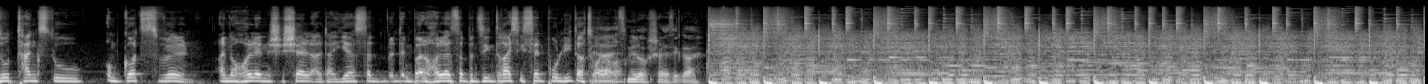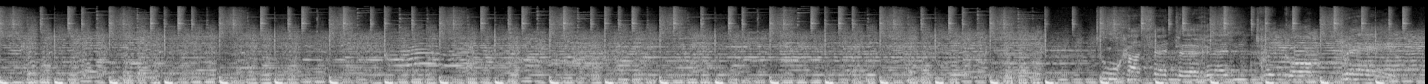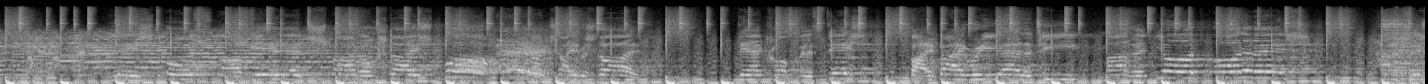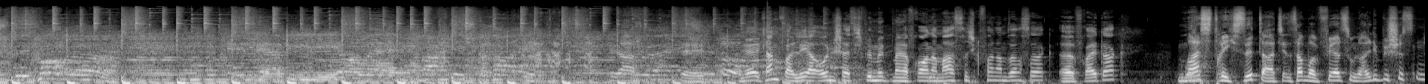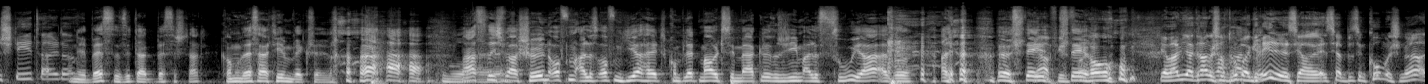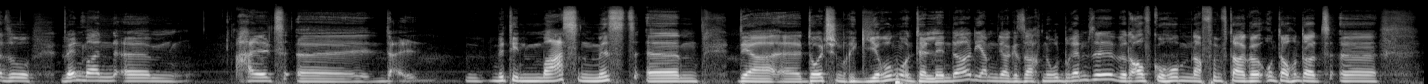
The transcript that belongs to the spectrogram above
wieso tankst du um Gottes Willen eine holländische Shell, Alter? Hier ist dann, bei Holland ist das Benzin 30 Cent pro Liter teurer. Ja, ist mir doch scheißegal. Bye bye Reality. Machen J oder mich. Herzlich willkommen in der Videowelt. Mach dich bereit. Ja, äh, der Tank war leer. Ohne Scheiß, ich bin mit meiner Frau nach Maastricht gefahren am Samstag, äh, Freitag. Maastricht Sittard. Jetzt haben wir Pferd zu all die beschissenen Städte, Alter. Ne, beste, Sittard, beste Stadt. Komm, besser Themenwechsel. Maastricht war schön offen, alles offen. Hier halt komplett Maul, dem Merkel-Regime, alles zu, ja. Also, alle, äh, stay, Ja, stay Fall. home. Ja, wir haben ja gerade schon drüber mit- geredet, ist ja, ist ja ein bisschen komisch, ne? Also, wenn man ähm, halt äh, da, mit den Maßen misst ähm, der äh, deutschen Regierung und der Länder, die haben ja gesagt, Notbremse wird aufgehoben nach fünf Tage unter 100 äh,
